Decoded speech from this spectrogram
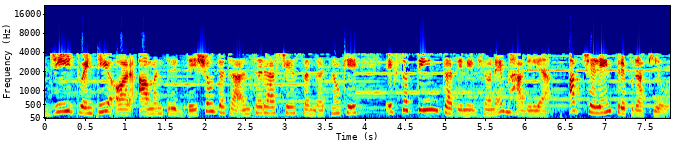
जी ट्वेंटी और आमंत्रित देशों तथा अंतर्राष्ट्रीय संगठनों के 103 प्रतिनिधियों ने भाग लिया। अब चलें त्रिपुरा की ओर।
